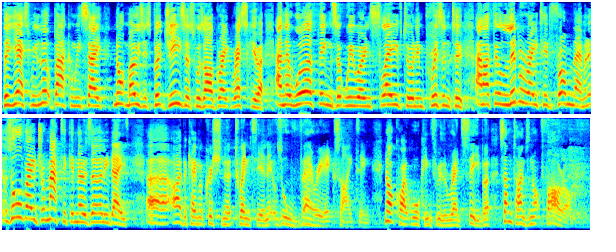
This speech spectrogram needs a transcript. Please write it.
That yes, we look back and we say, not Moses, but Jesus was our great rescuer. And there were things that we were enslaved to and imprisoned to. And I feel liberated from them. And it was all very dramatic in those early days. Uh, I became a Christian at 20 and it was all very exciting. Not quite walking through the Red Sea, but sometimes not far off.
